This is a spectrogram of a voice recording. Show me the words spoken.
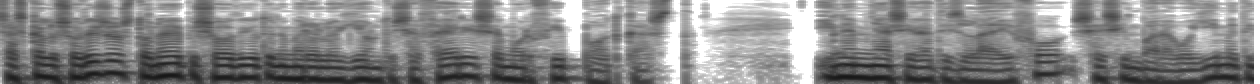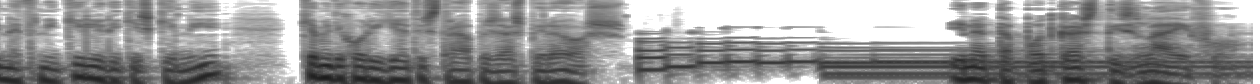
Σας καλωσορίζω στο νέο επεισόδιο των ημερολογίων του Σεφέρη σε μορφή podcast. Είναι μια σειρά της LiFO σε συμπαραγωγή με την Εθνική Λυρική Σκηνή και με τη χορηγία της Τράπεζας Πυραιός. Είναι τα podcast της LiFO.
